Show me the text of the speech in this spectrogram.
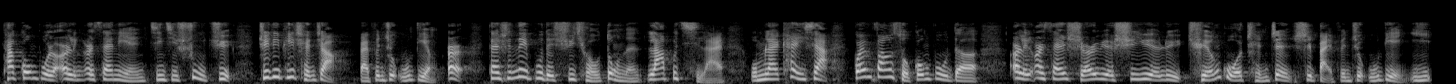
它公布了二零二三年经济数据，GDP 成长。百分之五点二，但是内部的需求动能拉不起来。我们来看一下官方所公布的二零二三十二月失业率，全国城镇是百分之五点一。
